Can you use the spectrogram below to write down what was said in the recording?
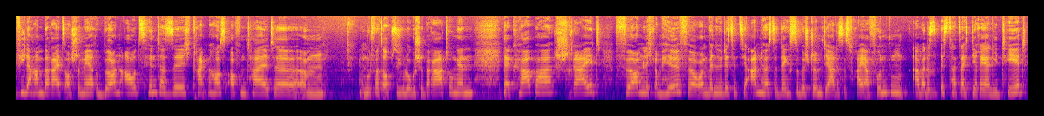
Viele haben bereits auch schon mehrere Burnouts hinter sich, Krankenhausaufenthalte. Ähm, notfalls auch psychologische Beratungen. Der Körper schreit förmlich um Hilfe. Und wenn du dir das jetzt hier anhörst, dann denkst du bestimmt, ja, das ist frei erfunden. Aber das ist tatsächlich die Realität.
